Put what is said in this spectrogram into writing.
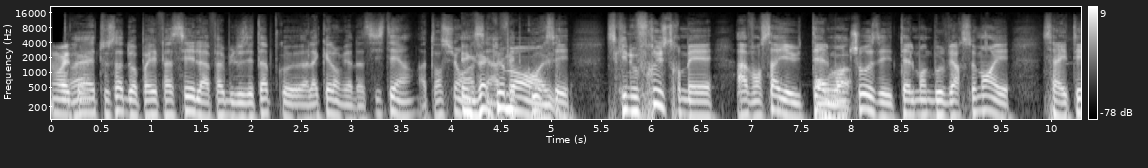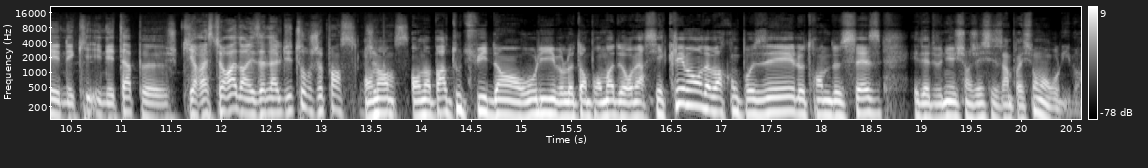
Ouais, c'est- Ouais, tout ça ne doit pas effacer la fabuleuse étape que- à laquelle on vient d'assister. hein. Attention, hein, c'est un fait de course, c'est ce qui nous frustre. Mais avant ça, il y a eu tellement de choses et tellement de bouleversements. Et ça a été une, étape euh, qui restera dans les annales du Tour, je pense. je on en, pense. on en parle tout de suite dans Roue Libre. Le temps pour moi de remercier Clément d'avoir composé le 32-16 et d'être venu échanger ses impressions dans Roue Libre.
